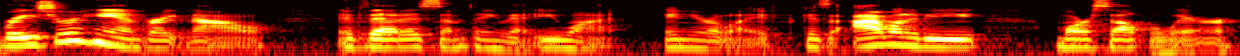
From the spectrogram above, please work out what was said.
raise your hand right now if that is something that you want in your life because i want to be more self-aware.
